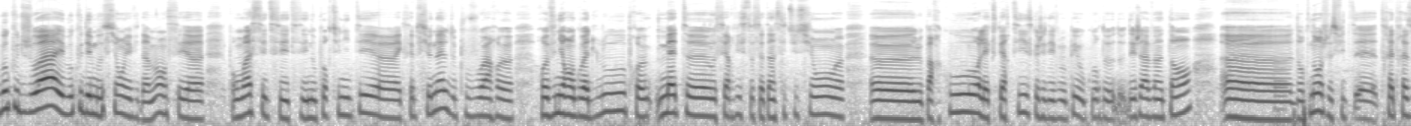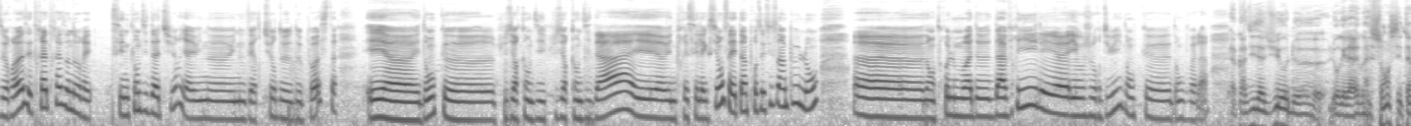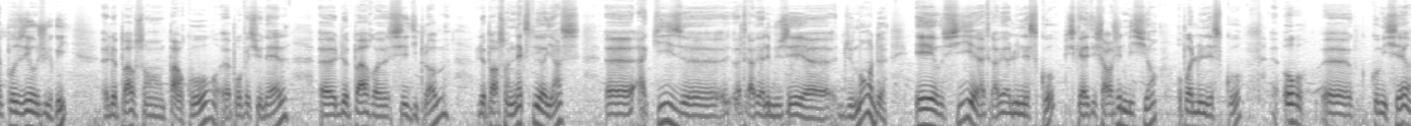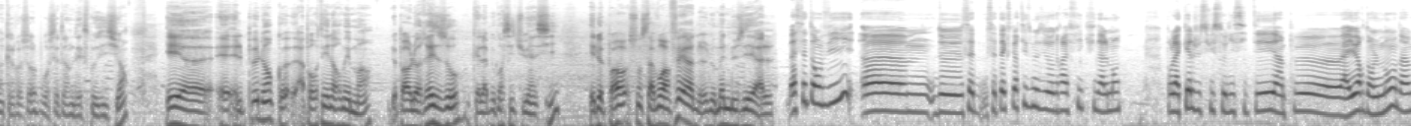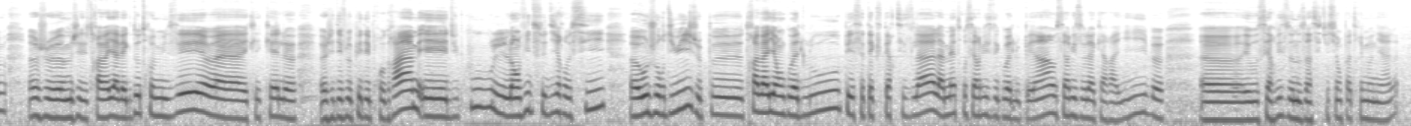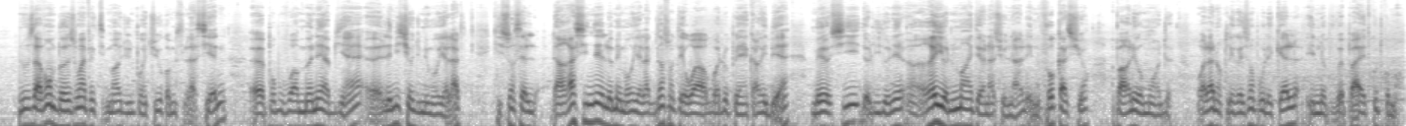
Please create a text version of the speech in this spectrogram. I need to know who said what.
Speaker 1: Beaucoup de joie et beaucoup d'émotions évidemment. Euh, pour moi c'est une opportunité euh, exceptionnelle de pouvoir euh, revenir en Guadeloupe, mettre au service de cette institution le parcours, l'expertise que j'ai développée au cours de, déjà 20 ans. donc non, je suis très très heureuse et très très honorée. C'est une candidature, il y a une, ouverture de, poste et, donc plusieurs, plusieurs, candidats et une présélection. Ça a été un processus un peu long euh, entre le mois d'avril et, aujourd'hui. Donc, euh, voilà.
Speaker 2: La candidature de L'Oréal Vincent s'est imposée au jury euh, de par son parcours professionnel, de par ses diplômes, de par son expérience acquise à travers les musées du monde et aussi à travers l'UNESCO, puisqu'elle a été chargée de mission auprès de l'UNESCO, au commissaire en quelque sorte pour cette d'exposition. Et euh, elle peut donc euh, apporter énormément de par le réseau qu'elle a pu constituer ainsi et de par son savoir-faire dans le domaine muséal.
Speaker 1: Bah, cette envie euh, cette, expertise muséographique finalement pour laquelle je suis sollicitée un peu euh, ailleurs dans le monde. Hein. Euh, j'ai travaillé avec d'autres musées euh, avec lesquels j'ai développé des programmes et du coup l'envie de se dire aussi aujourd'hui je peux travailler en Guadeloupe et cette expertise-là la mettre au service des Guadeloupéens, au service de la Caraïbe et au service de nos institutions patrimoniales.
Speaker 2: Nous avons besoin effectivement d'une pointure comme la sienne euh, pour pouvoir mener à bien euh, l'émission du Mémorial Act, qui sont celles d'enraciner le Mémorial Act dans son terroir guadeloupéen caribéen, mais aussi de lui donner un rayonnement international et une vocation à parler au monde. Voilà donc les raisons pour lesquelles il ne pouvait pas être coup de comment.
